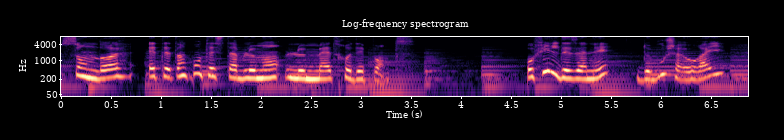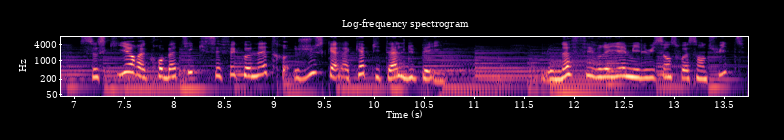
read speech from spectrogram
Sondre était incontestablement le maître des pentes. Au fil des années, de bouche à oreille, ce skieur acrobatique s'est fait connaître jusqu'à la capitale du pays. Le 9 février 1868,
